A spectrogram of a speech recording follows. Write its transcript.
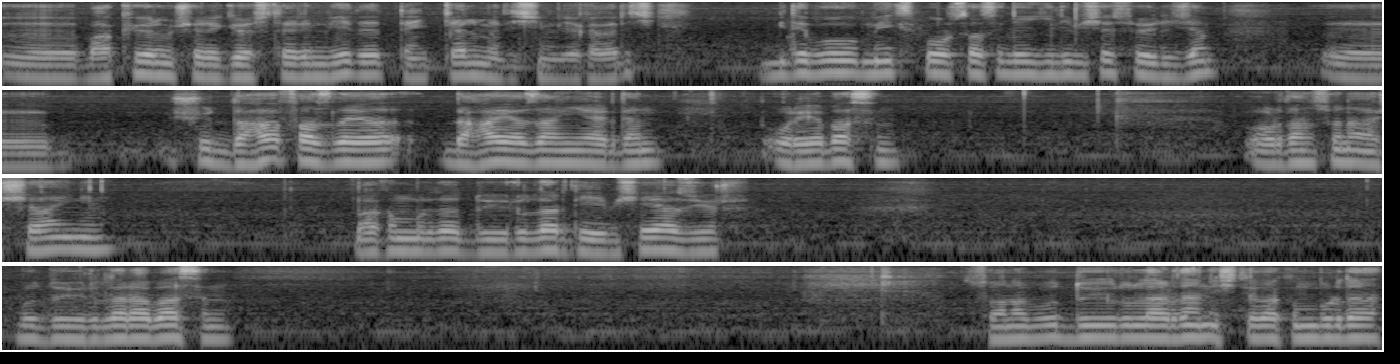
e, bakıyorum şöyle göstereyim diye de denk gelmedi şimdiye kadar hiç. Bir de bu Max borsası ile ilgili bir şey söyleyeceğim. E, şu daha fazla daha yazan yerden oraya basın. Oradan sonra aşağı inin. Bakın burada duyurular diye bir şey yazıyor. Bu duyurulara basın. Sonra bu duyurulardan işte bakın burada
